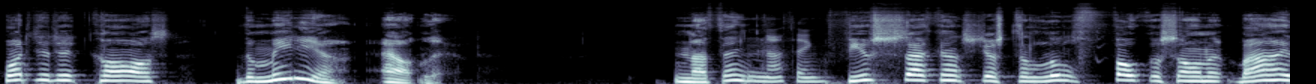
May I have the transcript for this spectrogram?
What did it cost the media outlet? Nothing. Nothing. A few seconds, just a little focus on it by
